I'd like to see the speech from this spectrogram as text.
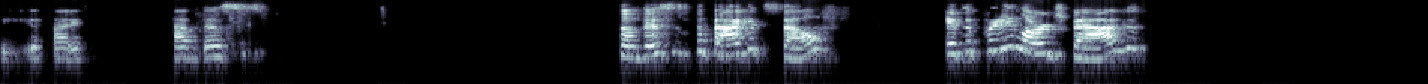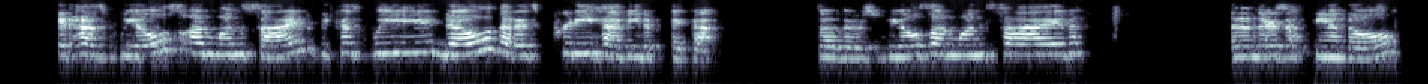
see if I have this. So this is the bag itself. It's a pretty large bag. It has wheels on one side because we know that it's pretty heavy to pick up. So there's wheels on one side, and then there's a handle.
